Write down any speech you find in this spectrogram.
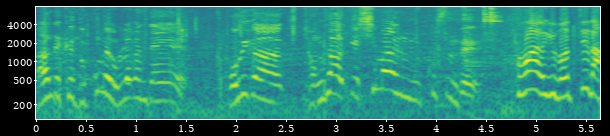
아 근데 그 녹음에 올라간데 거기가 경사가 꽤 심한 코스인데 와 여기 멋지다.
